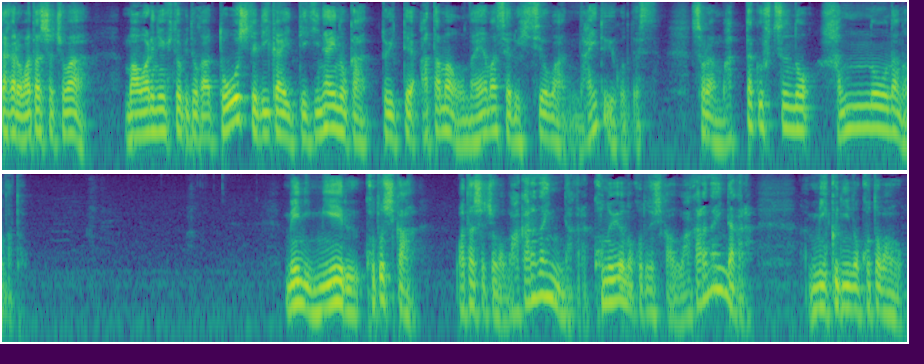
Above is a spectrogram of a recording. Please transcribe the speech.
だから私たちは周りの人々がどうして理解できないのかと言って頭を悩ませる必要はないということです。それは全く普通の反応なのだと。目に見えることしか私たちはわからないんだから、この世のことしかわからないんだから、御国の言葉を語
